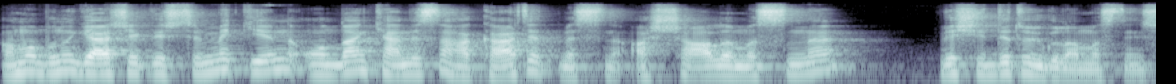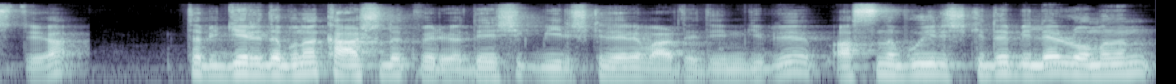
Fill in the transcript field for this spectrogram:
ama bunu gerçekleştirmek yerine ondan kendisine hakaret etmesini, aşağılamasını ve şiddet uygulamasını istiyor. Tabi geri de buna karşılık veriyor. Değişik bir ilişkileri var dediğim gibi. Aslında bu ilişkide bile Roman'ın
